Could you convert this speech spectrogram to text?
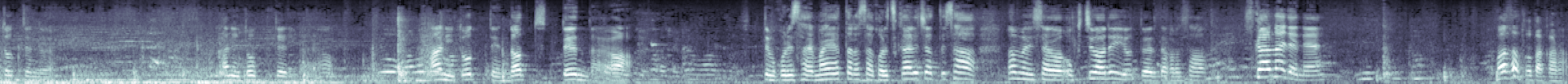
撮ってんだよ。何撮ってんだよ。何撮ってんだっつってんだよ。でもこれさ前やったらさこれ使われちゃってさママにさお口悪いよって言われたからさ使わないでね。わざとだから。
